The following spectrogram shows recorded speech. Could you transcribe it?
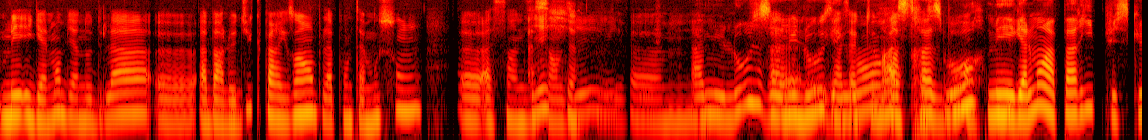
mais également bien au-delà, euh, à Bar-le-Duc par exemple, à Pont-à-Mousson, à Saint-Dié, à Mulhouse, à Mulhouse exactement, à Strasbourg, mais également à Paris, puisque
